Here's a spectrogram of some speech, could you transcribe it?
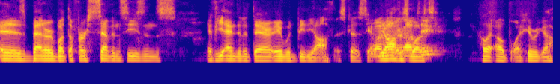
is better, but the first seven seasons, if you ended it there, it would be The Office because yeah, The Office was. take? Oh boy, here we go.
